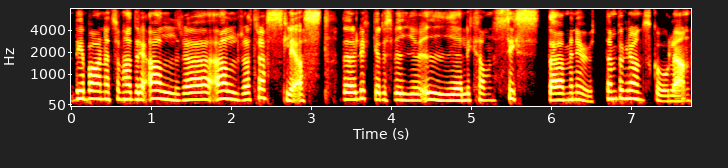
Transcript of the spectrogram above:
det barnet som hade det allra, allra trassligast, där lyckades vi ju i liksom sista minuten på grundskolan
